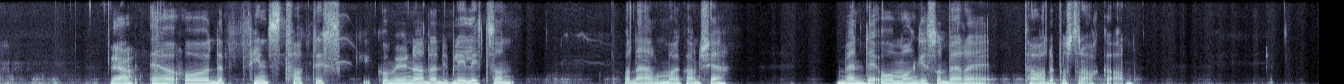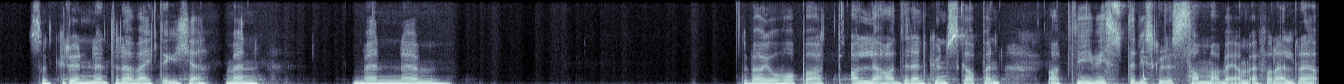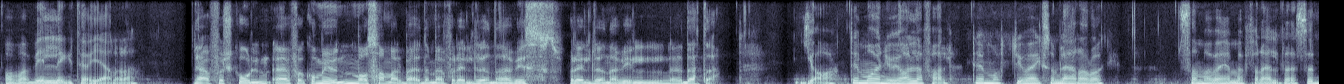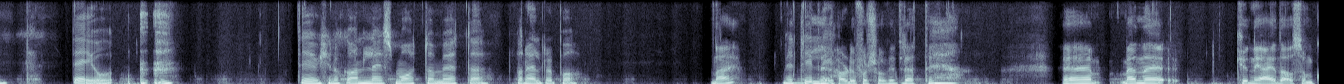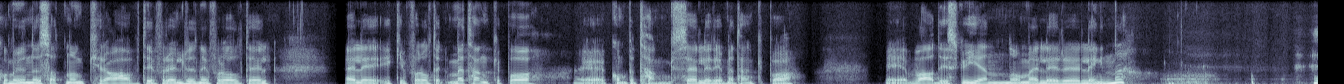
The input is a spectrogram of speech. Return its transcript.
Ja. Ja, og det fins faktisk kommuner der de blir litt sånn fornærma, kanskje. Men det er òg mange som bare tar det på strak arm. Så grunnen til det veit jeg ikke, men Men um, Det var jo å håpe at alle hadde den kunnskapen, at de visste de skulle samarbeide med foreldre og var villige til å gjøre det. Ja, for skolen eh, For kommunen må samarbeide med foreldrene hvis foreldrene vil dette. Ja, det må en jo i alle fall. Det måtte jo jeg som lærer òg. Samarbeide med foreldre. Så det er jo Det er jo ikke noen annerledes måte å møte foreldre på. Nei, det har du for så vidt rett i. Ja. Eh, Men eh, kunne jeg da som kommune satt noen krav til foreldrene i forhold til Eller ikke i forhold til Med tanke på eh, kompetanse, eller med tanke på eh, hva de skulle gjennom, eller lignende?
